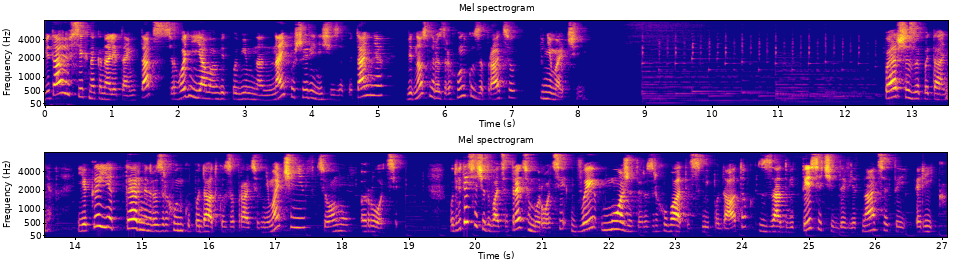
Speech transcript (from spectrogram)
Вітаю всіх на каналі TimeTax. Сьогодні я вам відповім на найпоширеніші запитання відносно розрахунку за працю в Німеччині. Перше запитання. Який є термін розрахунку податку за працю в Німеччині в цьому році? У 2023 році ви можете розрахувати свій податок за 2019 рік.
